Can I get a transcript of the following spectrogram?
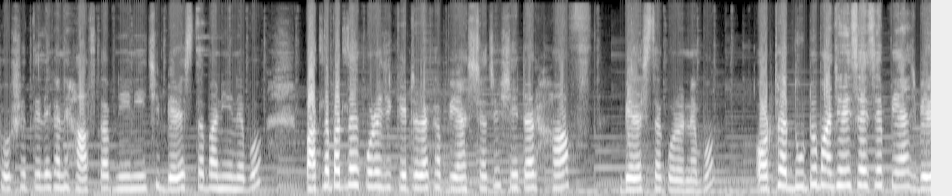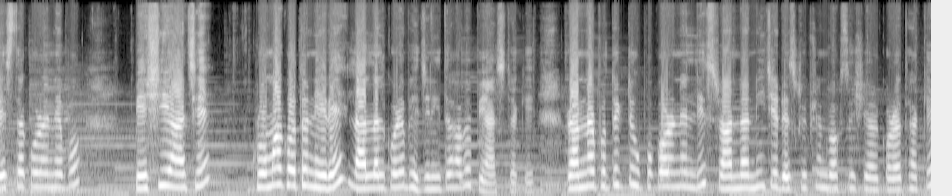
সর্ষের তেল এখানে হাফ কাপ নিয়ে নিয়েছি, বেরেস্তা বানিয়ে নেব। পাতলা পাতলা করে যে কেটে রাখা পেঁয়াজটা আছে, সেটার হাফ বেরেস্তা করে নেব। অর্থাৎ দুটো মাঝারি সাইজের পেঁয়াজ বেরেস্তা করে নেব। বেশি আছে ক্রমাগত নেড়ে লাল লাল করে ভেজে নিতে হবে পেঁয়াজটাকে। রান্নার প্রত্যেকটা উপকরণের লিস্ট রান্নার নিচে ডেসক্রিপশন বক্সে শেয়ার করা থাকে।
